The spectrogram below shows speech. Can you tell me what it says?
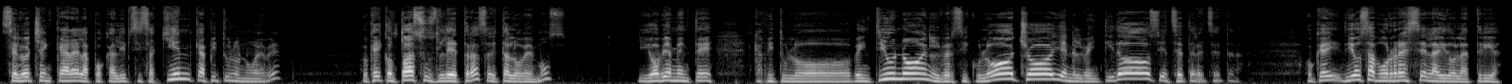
se lo echa en cara el Apocalipsis aquí en capítulo 9, ¿ok? Con todas sus letras, ahorita lo vemos. Y obviamente capítulo 21, en el versículo 8 y en el 22, y etcétera, etcétera. ¿Ok? Dios aborrece la idolatría.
